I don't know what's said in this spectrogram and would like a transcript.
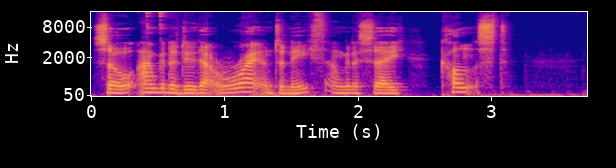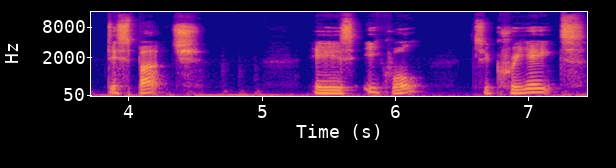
So I'm going to do that right underneath. I'm going to say const dispatch is equal to create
